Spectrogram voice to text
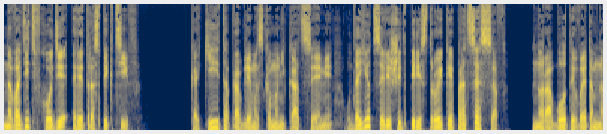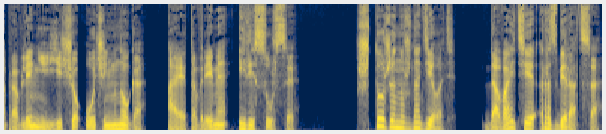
наводить в ходе ретроспектив. Какие-то проблемы с коммуникациями удается решить перестройкой процессов, но работы в этом направлении еще очень много, а это время и ресурсы. Что же нужно делать? Давайте разбираться.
